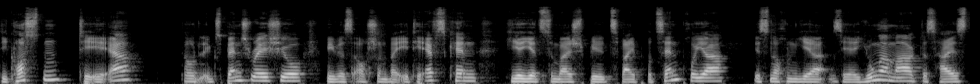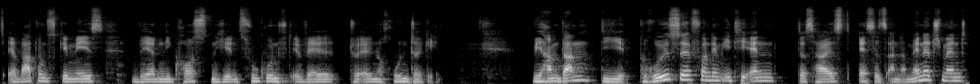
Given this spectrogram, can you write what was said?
die Kosten, TER, Total Expense Ratio, wie wir es auch schon bei ETFs kennen. Hier jetzt zum Beispiel 2% pro Jahr ist noch ein sehr junger Markt. Das heißt, erwartungsgemäß werden die Kosten hier in Zukunft eventuell noch runtergehen. Wir haben dann die Größe von dem ETN, das heißt Assets under Management.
